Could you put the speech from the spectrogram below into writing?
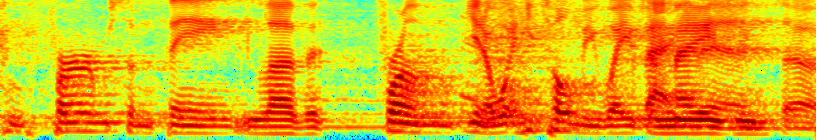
confirmed some things Love it. From, you know, what he told me way back amazing. then. So, you know,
